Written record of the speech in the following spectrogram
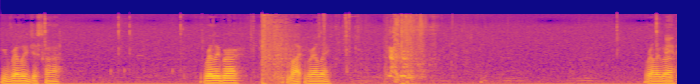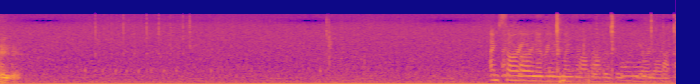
You really just gonna... Really, bro? Like, really? Really, bro? Hey, I'm sorry you never knew my father before the artifact.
